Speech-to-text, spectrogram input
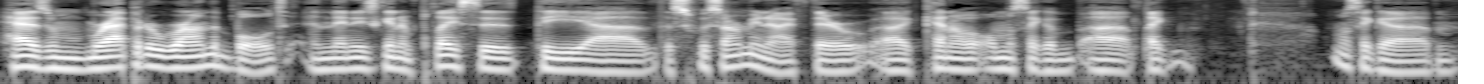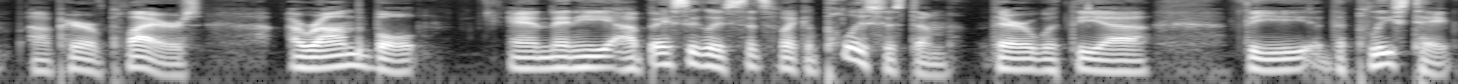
has him wrap it around the bolt, and then he's going to place the the, the, Swiss Army knife there, kind of almost like a like almost like a, a pair of pliers around the bolt and then he uh, basically sets up like a pulley system there with the uh, the the police tape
